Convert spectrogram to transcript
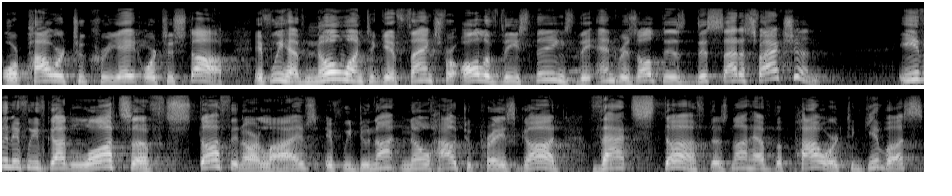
or power to create or to stop. If we have no one to give thanks for all of these things, the end result is dissatisfaction. Even if we've got lots of stuff in our lives, if we do not know how to praise God, that stuff does not have the power to give us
